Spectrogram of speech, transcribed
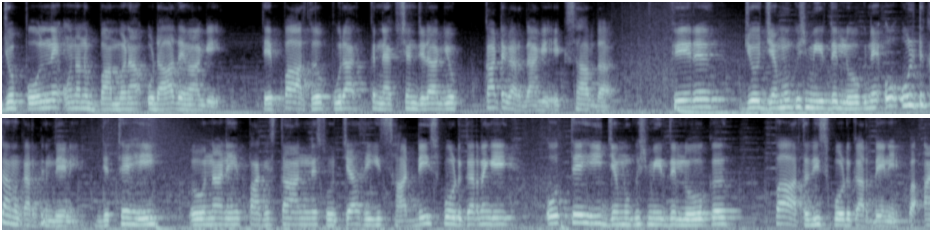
ਜੋ ਪੁਲ ਨੇ ਉਹਨਾਂ ਨੂੰ ਬੰਬ ਨਾਲ ਉਡਾ ਦੇਵਾਂਗੇ। ਤੇ ਭਾਰਤ ਤੋਂ ਪੂਰਾ ਕਨੈਕਸ਼ਨ ਜਿਹੜਾ ਕਿ ਉਹ ਕੱਟ ਕਰ ਦਾਂਗੇ ਇੱਕ ਹਿਸਾਬ ਦਾ। ਫਿਰ ਜੋ ਜੰਮੂ ਕਸ਼ਮੀਰ ਦੇ ਲੋਕ ਨੇ, ਉਹ ਉਲਟ ਕੰਮ ਕਰ ਦਿੰਦੇ ਨੇ। ਜਿੱਥੇ ਹੀ ਉਹਨਾਂ ਨੇ ਪਾਕਿਸਤਾਨ ਨੇ ਸੋਚਿਆ ਸੀ ਕਿ ਸਾਡੀ ਸਪੋਰਟ ਕਰਨਗੇ, ਉੱਥੇ ਹੀ ਜੰਮੂ ਕਸ਼ਮੀਰ ਦੇ ਲੋਕ ਭਾਰਤ ਦੀ ਸਪੋਰਟ ਕਰਦੇ ਨੇ। ਪ-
